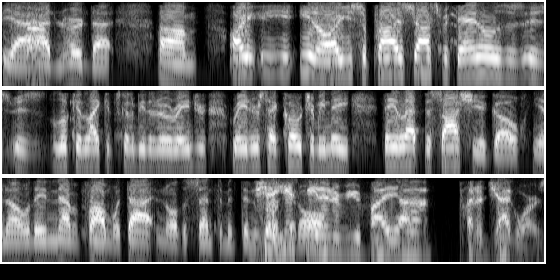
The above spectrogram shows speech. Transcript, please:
yeah. I hadn't heard that. Um, are you you- know? Are you surprised Josh McDaniels is is, is looking like it's going to be the new Ranger Raiders head coach? I mean, they they let Bisaccia go. You know, they didn't have a problem with that, and all the sentiment didn't Yeah, work he's at all. being interviewed by uh, by the Jaguars.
